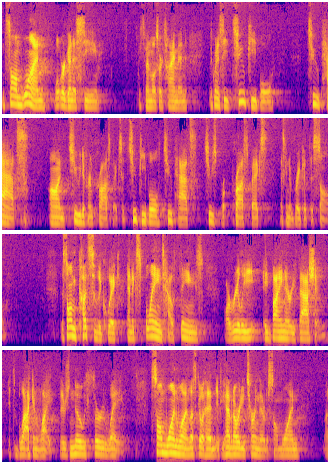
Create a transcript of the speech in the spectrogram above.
In Psalm 1, what we're going to see, we spend most of our time in, we're going to see two people, two paths on two different prospects. So, two people, two paths, two prospects. That's going to break up this psalm. The psalm cuts to the quick and explains how things are really a binary fashion. It's black and white, there's no third way. Psalm 1 1, let's go ahead. If you haven't already turned there to Psalm 1, uh,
